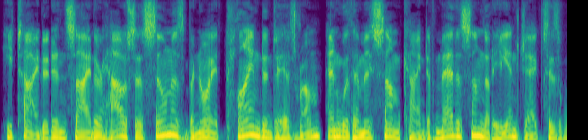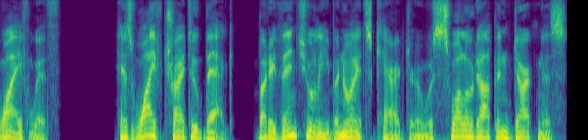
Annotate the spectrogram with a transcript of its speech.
he tied it inside her house as soon as Benoit climbed into his room and with him is some kind of medicine that he injects his wife with. His wife tried to beg, but eventually Benoit's character was swallowed up in darkness.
